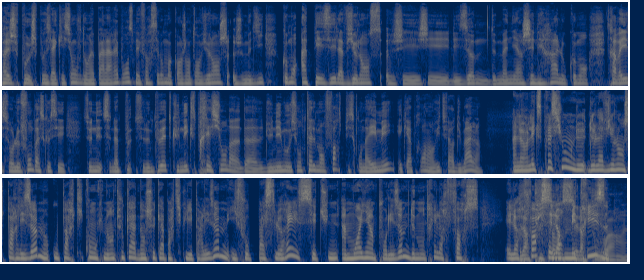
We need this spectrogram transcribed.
enfin, je, pose, la question, vous n'aurez pas la réponse, mais forcément, moi, quand j'entends violence, je, me dis comment apaiser la violence euh, chez, les hommes de manière générale ou comment travailler sur le fond? Parce que ce, ce ce ne peut être qu'une expression d'un- d'un- d'une émotion tellement forte puisqu'on a aimé et qu'après on a envie de faire du mal. Alors, l'expression de, la violence par les hommes ou par quiconque, mais en tout cas, dans ce cas particulier par les hommes, il faut pas se leurrer, c'est un moyen pour les hommes de montrer leur force. Et leur, force et leur maîtrise, pouvoir, ouais.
